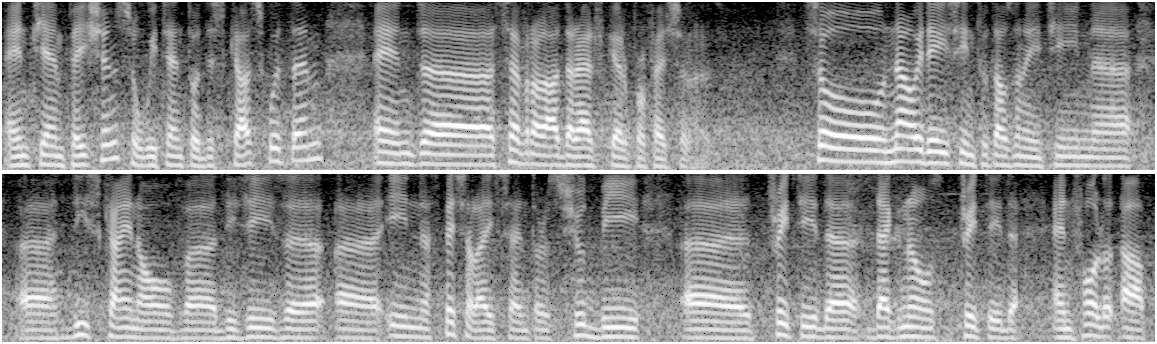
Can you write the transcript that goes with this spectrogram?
NTM patients, so we tend to discuss with them, and uh, several other healthcare professionals. So nowadays in 2018, uh, uh, this kind of uh, disease uh, uh, in specialized centers should be uh, treated, diagnosed, treated and followed up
